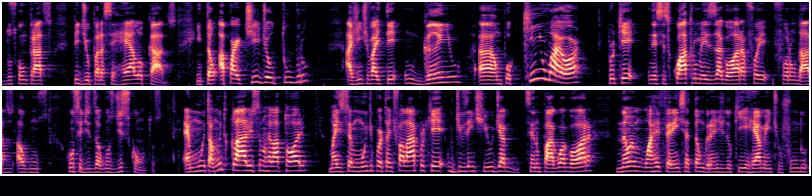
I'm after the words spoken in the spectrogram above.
dos contratos pediu para ser realocados. Então, a partir de outubro, a gente vai ter um ganho uh, um pouquinho maior, porque nesses quatro meses agora foi, foram dados alguns, concedidos alguns descontos. É muito, tá muito claro isso no relatório, mas isso é muito importante falar porque o dividend yield sendo pago agora não é uma referência tão grande do que realmente o fundo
